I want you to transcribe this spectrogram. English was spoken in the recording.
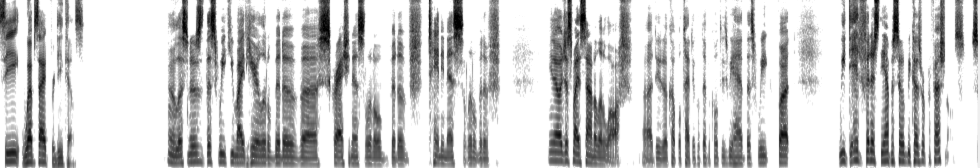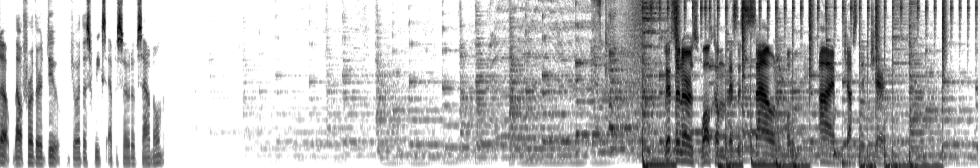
See website for details. You know, listeners, this week you might hear a little bit of uh, scratchiness, a little bit of tinniness, a little bit of, you know, it just might sound a little off uh, due to a couple technical difficulties we had this week. But we did finish the episode because we're professionals. So without further ado, enjoy this week's episode of Sound Only. Listeners, welcome. This is Sound Only. I'm Justin Charity.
